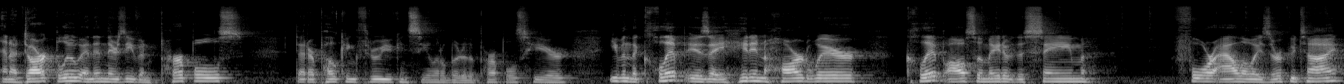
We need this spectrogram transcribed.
and a dark blue, and then there's even purples that are poking through. You can see a little bit of the purples here. Even the clip is a hidden hardware clip, also made of the same four alloy Zircuti.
